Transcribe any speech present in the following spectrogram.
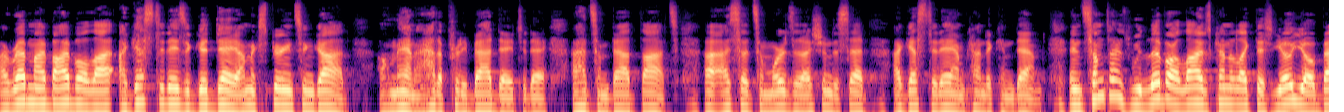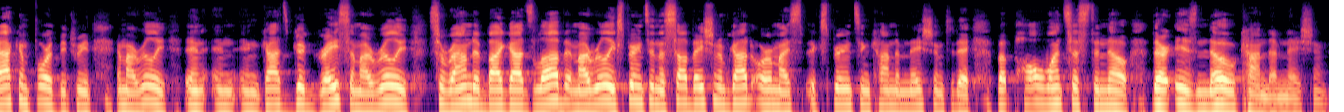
I read my Bible a lot. I guess today's a good day. I'm experiencing God oh man, I had a pretty bad day today. I had some bad thoughts. I said some words that I shouldn't have said. I guess today I'm kind of condemned. And sometimes we live our lives kind of like this yo yo back and forth between, am I really in, in, in God's good grace? Am I really surrounded by God's love? Am I really experiencing the salvation of God or am I experiencing condemnation today? But Paul wants us to know there is no condemnation.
